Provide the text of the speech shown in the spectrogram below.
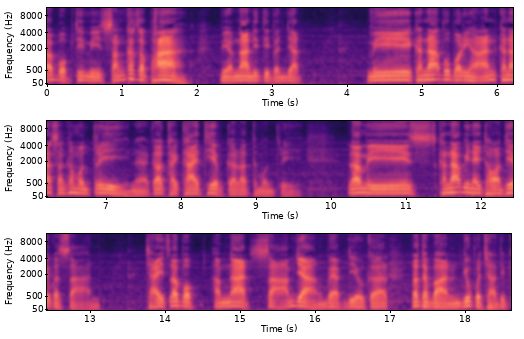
ระบบที่มีสังฆสภา มีอำนาจนิติบัญญัติ มีคณะผู้บริหารคณะสังฆมนตรีนะก็คล้ายๆ เทียบกับรัฐมนตรี แล้วมีคณะวินัยทรเทียบกับศาล ใช้ระบบอำนาจสามอย่างแบบเดียวกับรัฐบาลยุคประชาธิป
